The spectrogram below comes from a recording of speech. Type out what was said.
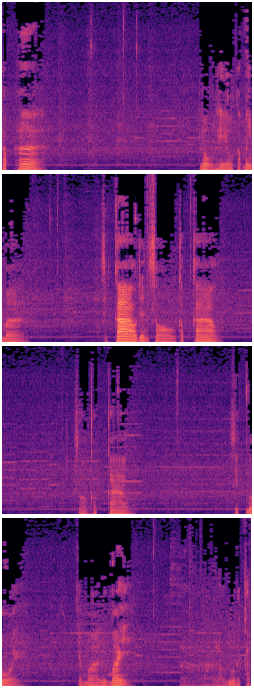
กับห้าลงเหวครับไม่มาสิบเก้าเด่นสองกับเก้าสองกับเก้าสิบหน่วย จะมาหรือไม่ลองดูนะครับ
